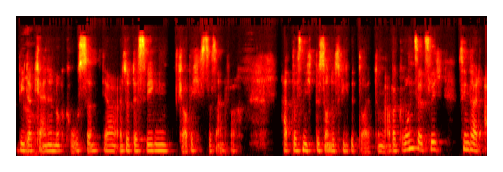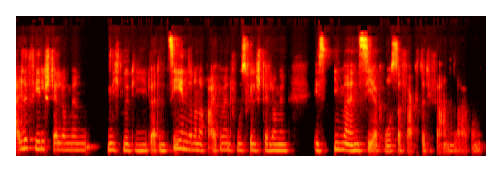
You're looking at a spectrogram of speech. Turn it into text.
Weder ja. kleine noch große. Ja, also deswegen glaube ich, ist das einfach hat das nicht besonders viel Bedeutung. Aber grundsätzlich sind halt alle Fehlstellungen, nicht nur die bei den Zehen, sondern auch allgemein Fußfehlstellungen, ist immer ein sehr großer Faktor die Veranlagung.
